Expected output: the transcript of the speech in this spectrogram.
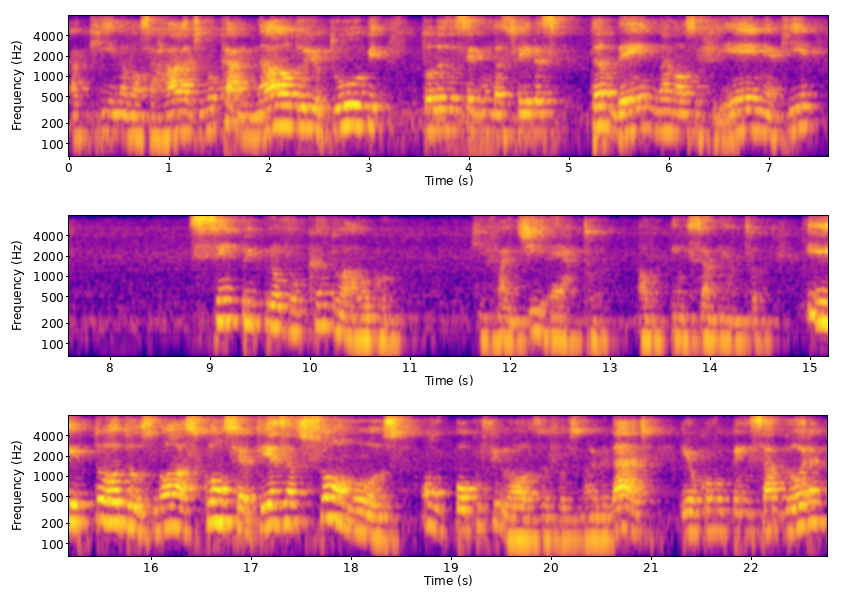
Aqui na nossa rádio, no canal do YouTube, todas as segundas-feiras também na nossa FM aqui, sempre provocando algo que vai direto ao pensamento. E todos nós, com certeza, somos um pouco filósofos, não é verdade? Eu, como pensadora,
